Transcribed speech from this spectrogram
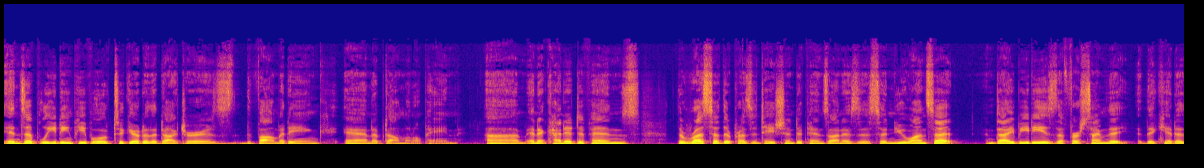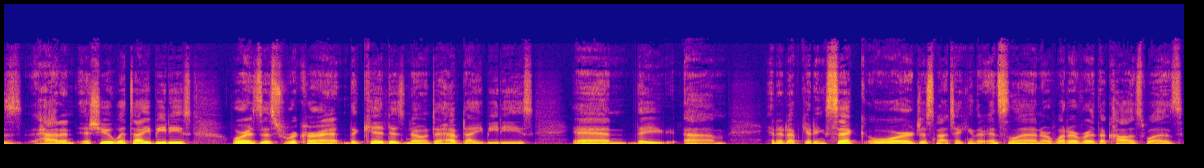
ends up leading people to go to the doctor is the vomiting and abdominal pain, um, and it kind of depends. The rest of the presentation depends on is this a new onset diabetes, the first time that the kid has had an issue with diabetes, or is this recurrent? The kid is known to have diabetes, and they um, ended up getting sick or just not taking their insulin or whatever the cause was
